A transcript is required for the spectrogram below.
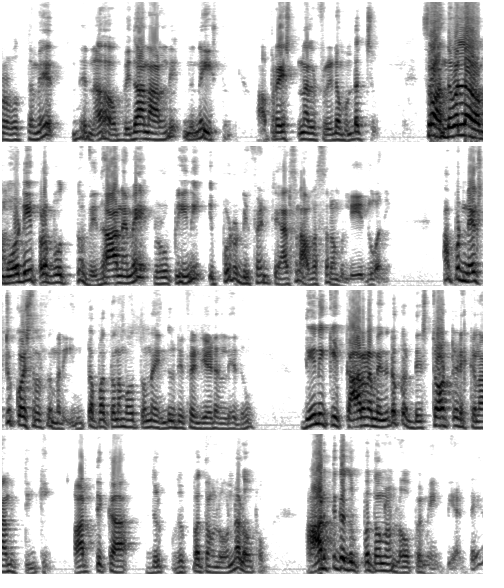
ప్రభుత్వమే విధానాలని నిర్ణయిస్తుంది. ఆపరేషనల్ ఫ్రీడమ్ ఉండొచ్చు. సో అందువల్ల మోడీ ప్రభుత్వ విధానమే రూపీని ఇప్పుడు డిఫెండ్ చేయాల్సిన అవసరం లేదు అని. అప్పుడు నెక్స్ట్ క్వశ్చన్ వస్తుంది. మరి ఇంత పతనం అవుతున్నా ఎందుకు డిఫెండ్ చేయడం లేదు? దీనికి కారణం ఏంటంటే ఒక డిస్టార్టెడ్ ఎకనామిక్ థింకింగ్ ఆర్థిక దృక్ దృక్పథంలో ఉన్న లోపం. ఆర్థిక దృక్పథంలో లోపం ఏంటి అంటే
